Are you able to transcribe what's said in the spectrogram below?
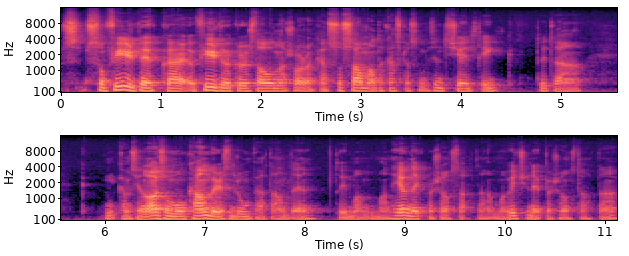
som fyrtökar fyrtökar och stålar så där så samma det kanske som inte helt ting. Det där kan man säga alltså man kan vara syndromfattande. Då man man har en personsdata, man vill ju en personsdata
